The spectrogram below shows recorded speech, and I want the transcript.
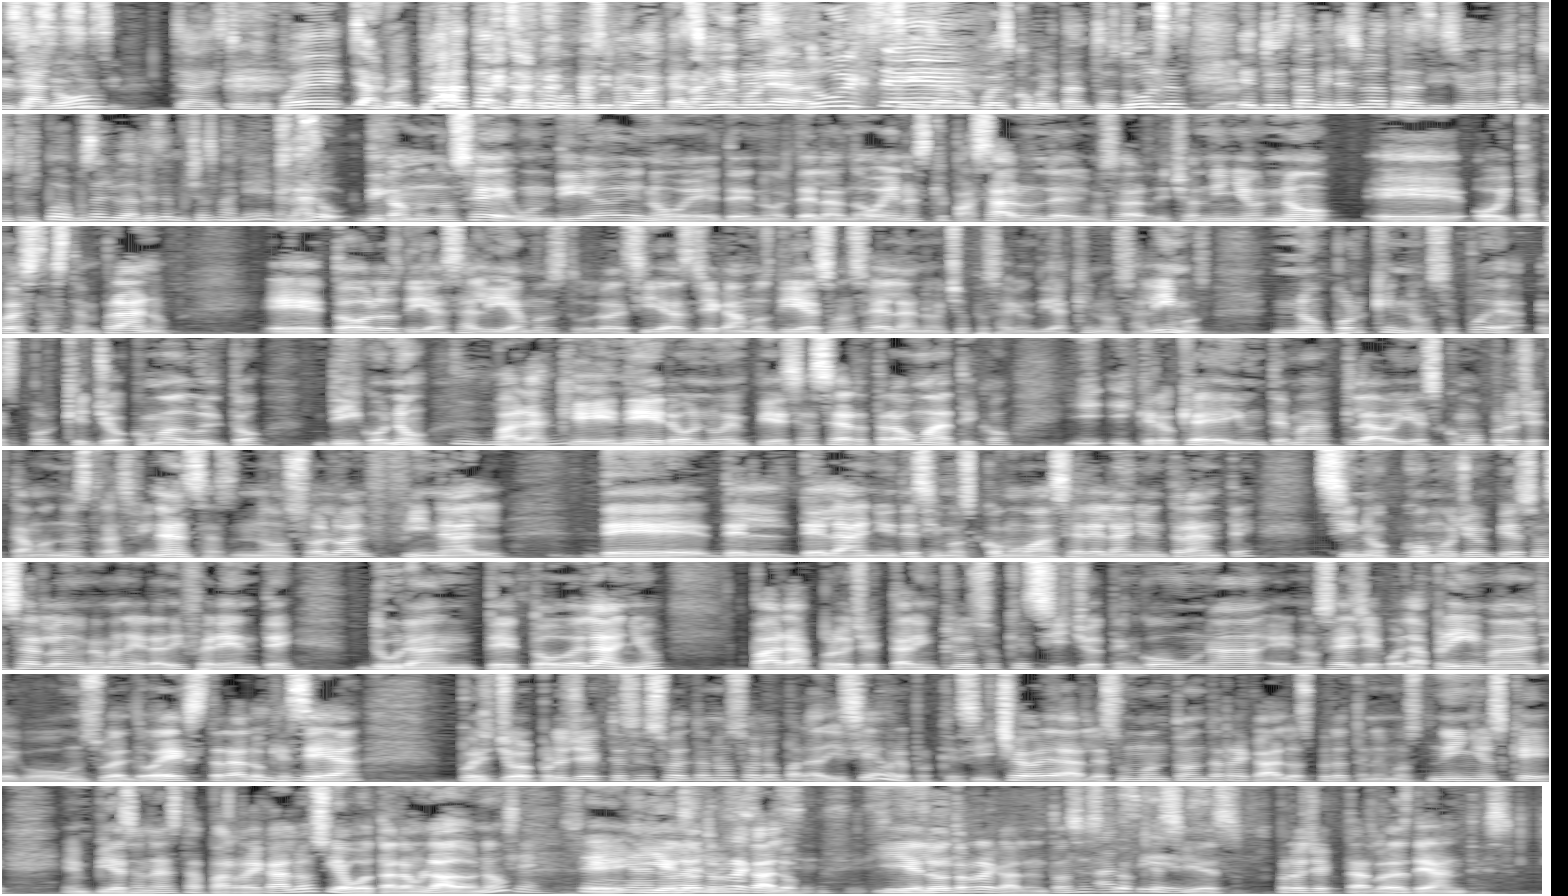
ya no, ya esto no se puede, ya no hay plata, ya no podemos ir de vacaciones. ya, dulce. Sí, ya no puedes comer tantos dulces. Entonces también es una transición en la que nosotros podemos ayudarles de muchas maneras. Claro, digamos, no sé, un día de, nove, de, de las novenas que pasaron le debimos haber dicho al niño, no, eh, hoy te acuestas temprano. Eh, todos los días salíamos, tú lo decías, llegamos 10, 11 de la noche, pues hay un día que no salimos. No porque no se pueda, es porque yo como adulto digo no, para que enero no empiece a ser traumático y, creo que ahí hay un tema clave y es cómo proyectamos nuestras finanzas, no solo al final de, del, del año y decimos cómo va a ser el año entrante, sino cómo yo empiezo a hacerlo de una manera diferente durante todo el año para proyectar incluso que si yo tengo una, eh, no sé, llegó la prima, llegó un sueldo extra, lo que sea, pues yo proyecto ese sueldo no solo para diciembre, porque sí, chévere darles un montón de regalos, pero tenemos niños que empiezan a destapar regalos y a botar a un lado, ¿no? Eh, y el otro regalo, y el otro regalo. Entonces creo que sí es proyectarlo desde antes.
